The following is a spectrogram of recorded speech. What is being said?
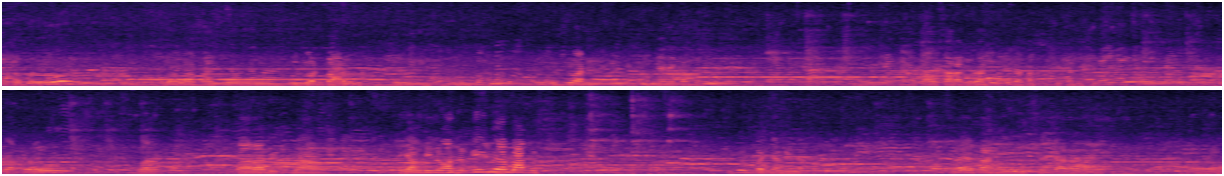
betul-betul adalah satu tujuan baru tujuan tersebut. Jadi kalau usah ragu-ragu datang kita di sini. Tidak perlu berparadigma yang di luar negeri itu yang bagus. Itu bukan jaminan. Saya kami secara eh,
